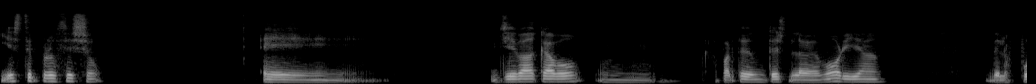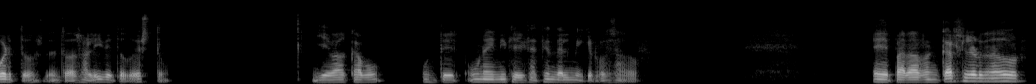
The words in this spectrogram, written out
Y este proceso eh, lleva a cabo, mm, aparte de un test de la memoria, de los puertos de entrada salida y todo esto, lleva a cabo una inicialización del microprocesador. Eh, para arrancarse el ordenador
